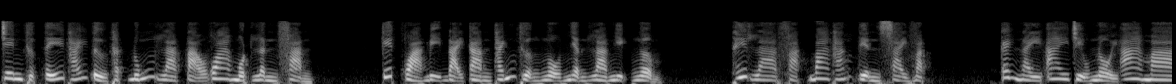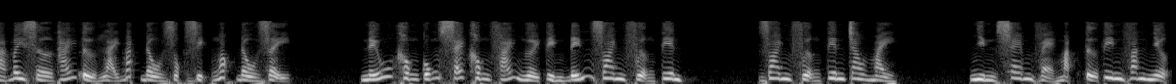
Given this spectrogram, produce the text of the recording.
Trên thực tế thái tử thật đúng là tạo qua một lần phản. Kết quả bị đại càn thánh thượng ngộ nhận là nghịch ngợm. Thế là phạt 3 tháng tiền xài vặt. Cái này ai chịu nổi a mà bây giờ thái tử lại bắt đầu dục dịch ngóc đầu dậy. Nếu không cũng sẽ không phái người tìm đến doanh phượng tiên. Doanh phượng tiên trao mày. Nhìn xem vẻ mặt tự tin văn nhược.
